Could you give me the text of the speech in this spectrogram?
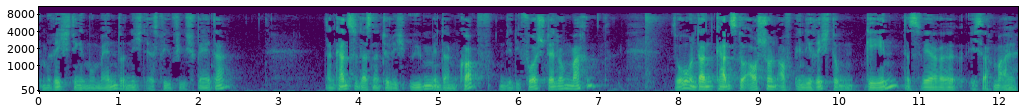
im richtigen Moment und nicht erst viel, viel später, dann kannst du das natürlich üben in deinem Kopf und dir die Vorstellung machen. So, und dann kannst du auch schon auf, in die Richtung gehen. Das wäre, ich sag mal,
